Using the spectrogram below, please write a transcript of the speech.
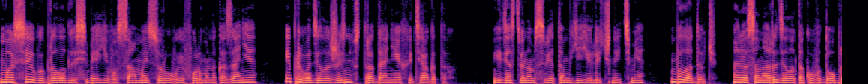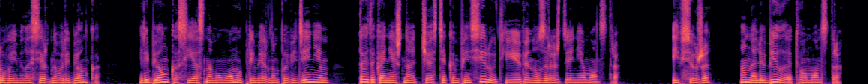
Марсия выбрала для себя его самые суровые формы наказания и проводила жизнь в страданиях и тяготах. Единственным светом в ее личной тьме была дочь. Раз она родила такого доброго и милосердного ребенка, ребенка с ясным умом и примерным поведением, то это, конечно, отчасти компенсирует ее вину за рождение монстра. И все же она любила этого монстра.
